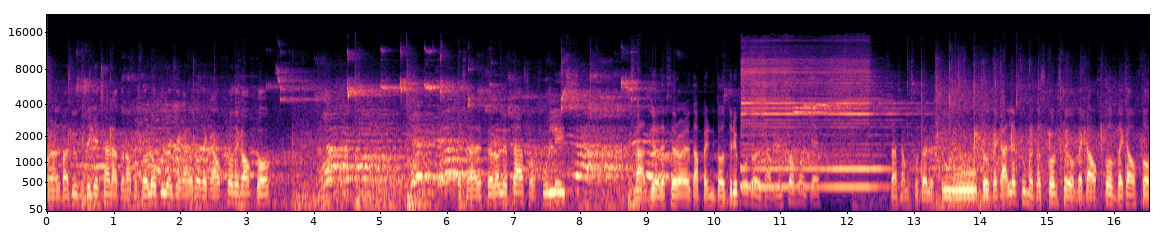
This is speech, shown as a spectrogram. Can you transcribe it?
Ο Αλμπαντούδης μπήκε ξανά τον Αποστολόπουλο και έκανε το 18-18. 4 δευτερόλεπτα, Σοφούλης στα 2 δευτερόλεπτα παίρνει το τρίποντο, δεν θα βρει στόχο και φτάσαμε στο τέλος του πρώτου δεκαλέπτου με το σκορ στο 18-18.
